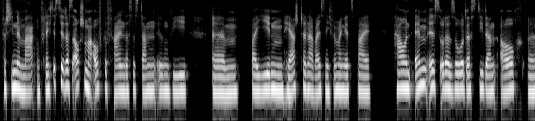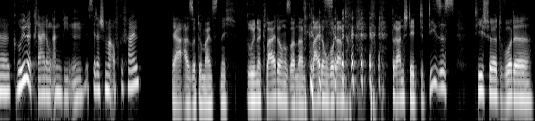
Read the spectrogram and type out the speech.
verschiedenen Marken. Vielleicht ist dir das auch schon mal aufgefallen, dass es dann irgendwie ähm, bei jedem Hersteller, weiß nicht, wenn man jetzt bei H&M ist oder so, dass die dann auch äh, grüne Kleidung anbieten. Ist dir das schon mal aufgefallen? Ja, also du meinst nicht grüne Kleidung, sondern Kleidung, wo dann dran steht, dieses T-Shirt wurde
